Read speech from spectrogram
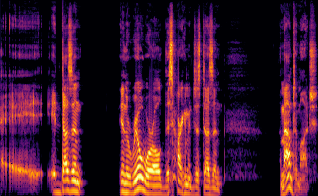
eh, it doesn't, in the real world, this argument just doesn't amount to much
